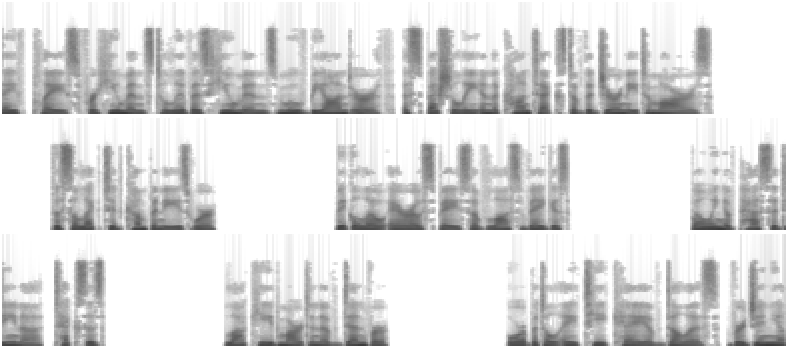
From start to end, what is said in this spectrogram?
safe place for humans to live as humans move beyond Earth, especially in the context of the journey to Mars. The selected companies were Bigelow Aerospace of Las Vegas Boeing of Pasadena, Texas Lockheed Martin of Denver Orbital ATK of Dulles, Virginia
